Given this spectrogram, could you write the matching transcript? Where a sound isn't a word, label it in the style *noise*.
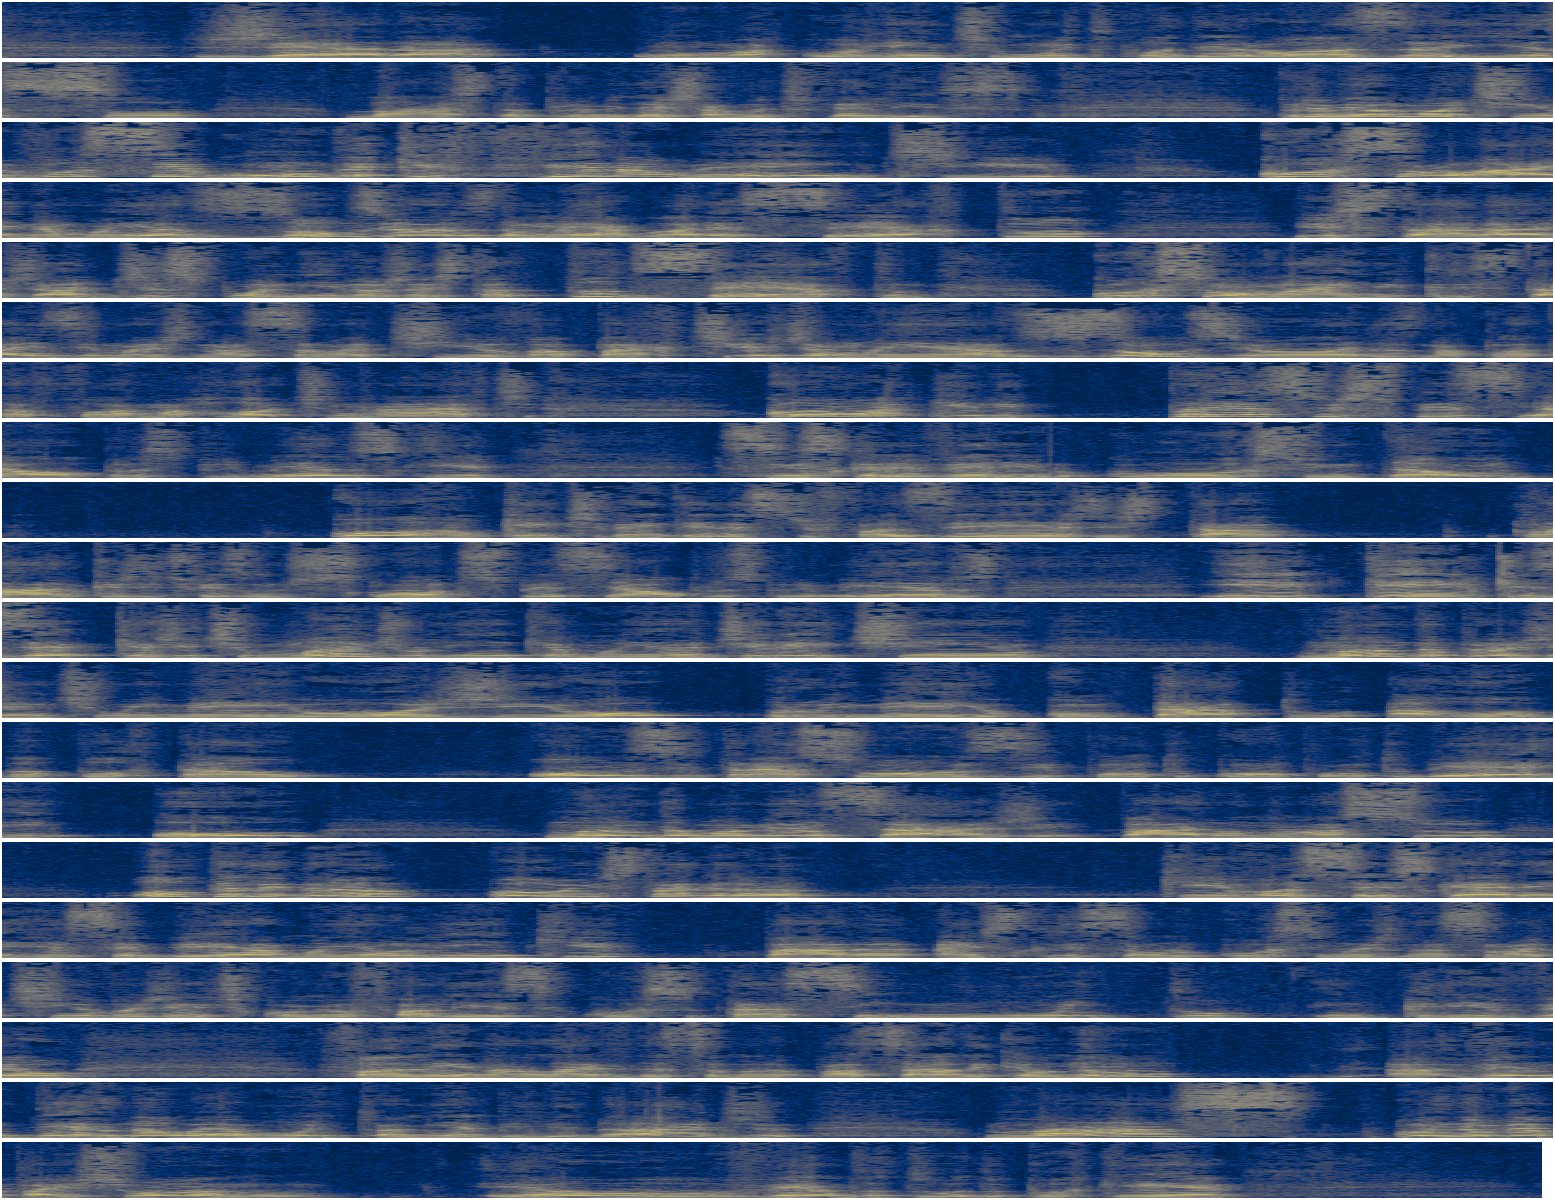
gera uma corrente muito poderosa e isso basta para me deixar muito feliz. Primeiro motivo. O segundo é que finalmente curso online amanhã às 11 horas da manhã, agora é certo estará já disponível, já está tudo certo. Curso online Cristais e Imaginação Ativa, a partir de amanhã às 11 horas na plataforma Hotmart, com aquele preço especial para os primeiros que se inscreverem no curso. Então, corram quem tiver interesse de fazer. A gente está, claro que a gente fez um desconto especial para os primeiros. E quem quiser que a gente mande o link amanhã direitinho, manda para a gente um e-mail hoje ou para o e-mail contato arroba portal 11-11.com.br ou manda uma mensagem para o nosso ou Telegram ou Instagram que vocês querem receber amanhã o link para a inscrição no curso Imaginação Ativa. Gente, como eu falei, esse curso está assim muito incrível. Falei na live da semana passada que eu não vender não é muito a minha habilidade, mas quando eu me apaixono, eu vendo tudo, porque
